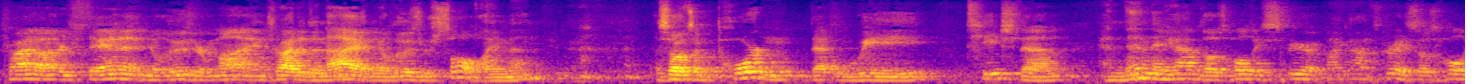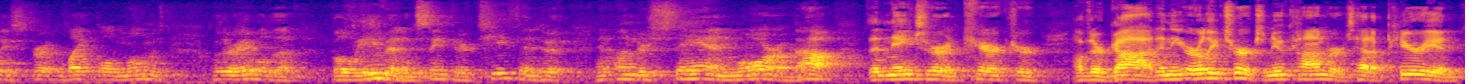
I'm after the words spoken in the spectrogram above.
try to understand it and you'll lose your mind. Try to deny it and you'll lose your soul. Amen. So it's important that we teach them and then they have those Holy Spirit, by God's grace, those Holy Spirit light bulb moments where they're able to believe it and sink their teeth into it and understand more about the nature and character of their God. In the early church, new converts had a period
